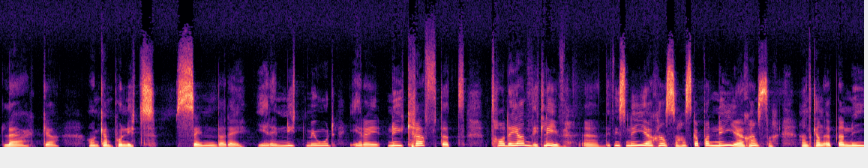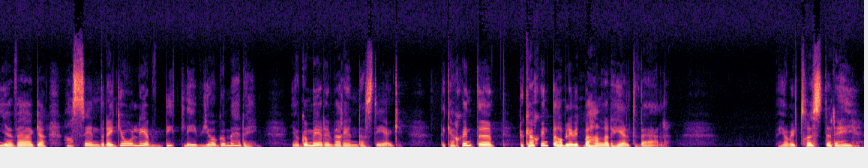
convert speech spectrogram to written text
läka han kan på nytt sända dig, ge dig nytt mod, ge dig ny kraft att ta dig an ditt liv. Eh, det finns nya chanser, han skapar nya chanser. Han kan öppna nya vägar. Han sänder dig, gå och lev ditt liv, jag går med dig. Jag går med dig varenda steg. Det kanske inte, du kanske inte har blivit behandlad helt väl. Men jag vill trösta dig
